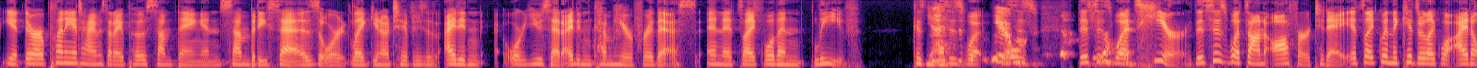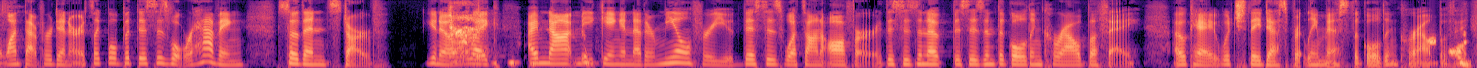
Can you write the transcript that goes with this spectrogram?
yeah, there are plenty of times that I post something and somebody says, or like you know, Tiffany says, I didn't, or you said I didn't come here for this, and it's like, well, then leave because yes. this is what this is this is what's here. This is what's on offer today. It's like when the kids are like, "Well, I don't want that for dinner." It's like, "Well, but this is what we're having." So then starve. You know, like I'm not making another meal for you. This is what's on offer. This isn't a this isn't the Golden Corral buffet. Okay, which they desperately miss the Golden Corral buffet.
